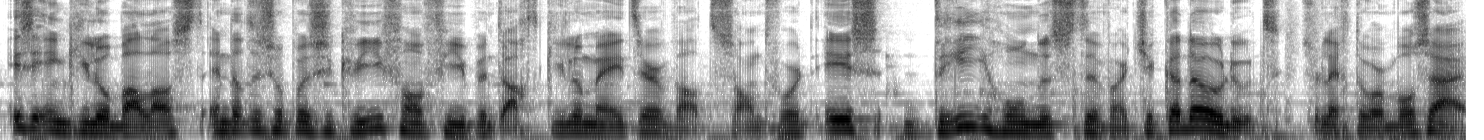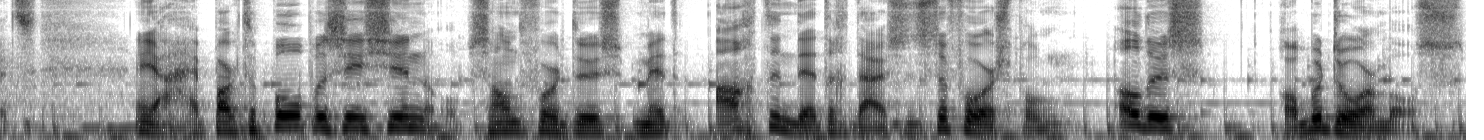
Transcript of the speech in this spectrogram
is 1 kilo ballast en dat is op een circuit van 4,8 kilometer, wat Zandvoort is, 300ste wat je cadeau doet. Zo legt Doorbos uit. En ja, hij pakt de pole position op Zandvoort dus met 38.000ste voorsprong. Al dus Robert Doornbos.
